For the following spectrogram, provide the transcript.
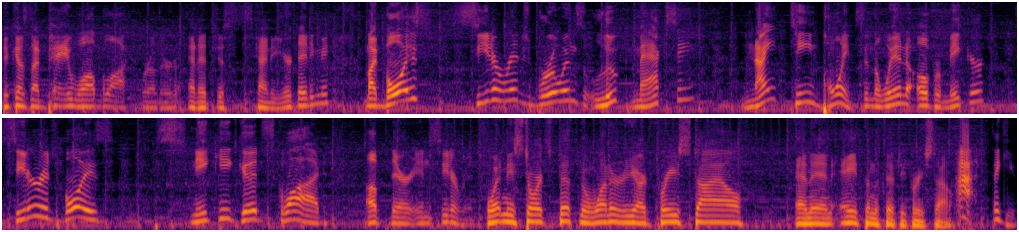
because I paywall block, brother, and it just is kind of irritating me. My boys, Cedar Ridge Bruins, Luke Maxey, 19 points in the win over Meeker. Cedar Ridge boys, sneaky good squad up there in Cedar Ridge. Whitney Stort's fifth in the 100 yard freestyle, and then eighth in the 50 freestyle. Ah, thank you.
